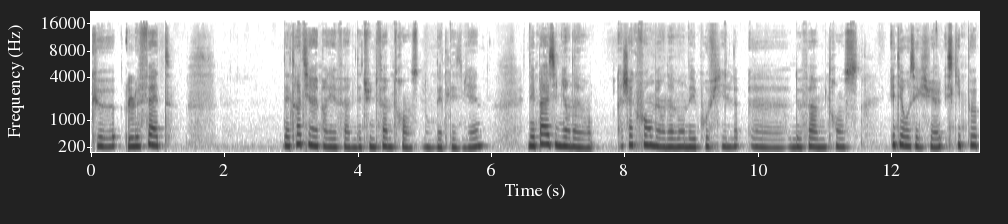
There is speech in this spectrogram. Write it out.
que le fait d'être attiré par les femmes, d'être une femme trans, donc d'être lesbienne, n'est pas assez mis en avant. À chaque fois, on met en avant des profils euh, de femmes trans hétérosexuelles, ce qui peut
